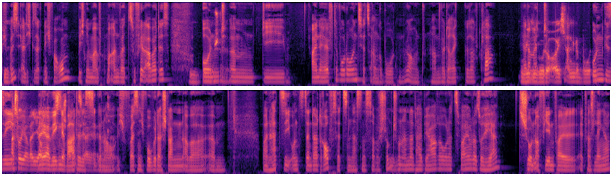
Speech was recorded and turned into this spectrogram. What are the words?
Ich Mhm. weiß ehrlich gesagt nicht warum. Ich nehme einfach mal an, weil es zu viel Arbeit ist. Mhm. Und ähm, die eine Hälfte wurde uns jetzt angeboten. Ja, und dann haben wir direkt gesagt, klar, Wie ja, damit wurde euch angeboten? ungesehen. Achso, ja, weil ihr Naja, wegen der stand. Warteliste, Ja, ja, genau. klar. Ich weiß nicht, wo wir da standen, aber ähm, wann hat sie uns denn da draufsetzen lassen? Das ist da bestimmt Mhm. schon anderthalb Jahre oder zwei oder so her. Ist schon Mhm. auf jeden Fall etwas länger.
